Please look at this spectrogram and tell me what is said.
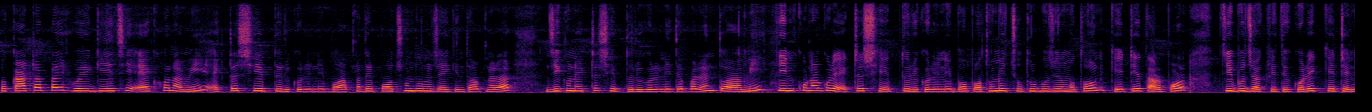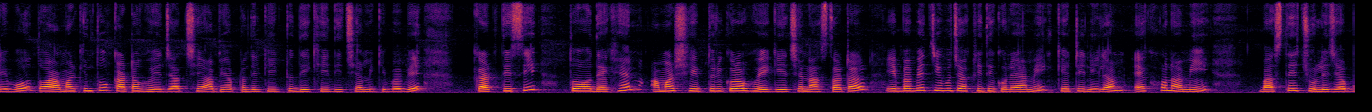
তো কাটা প্রায় হয়ে গিয়েছে, এখন আমি একটা শেপ তৈরি করে নেব। আপনাদের পছন্দ অনুযায়ী কিন্তু আপনারা যে কোনো একটা শেপ তৈরি করে নিতে পারেন। তো আমি তিন কোনা করে একটা শেপ তৈরি করে নেব। প্রথমে চতুর্ভুজের মতন কেটে তারপর ত্রিভুজ আকৃতি করে কেটে নেব। তো আমার কিন্তু কাটা হয়ে যাচ্ছে। আমি আপনাদেরকে একটু দেখিয়ে দিচ্ছি আমি কীভাবে কাটতেছি। তো দেখেন, আমার শেপ তৈরি করা হয়ে গিয়েছে নাস্তাটার। এভাবে ত্রিভুজ আকৃতি করে আমি কেটে নিলাম। এখন আমি বাঁচতে চলে যাব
